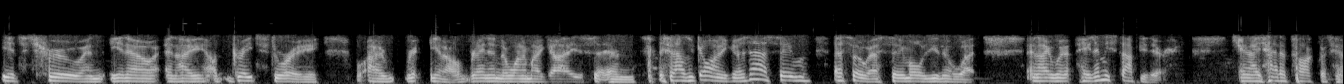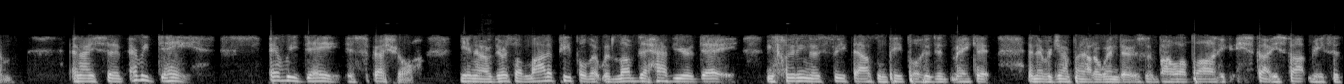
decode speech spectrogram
It's true, and you know, and I great story. I you know ran into one of my guys, and I said, "How's it going?" He goes, "Ah, same SOS, same old, you know what." And I went, "Hey, let me stop you there." And I had a talk with him, and I said, "Every day, every day is special. You know, there's a lot of people that would love to have your day, including those 3,000 people who didn't make it and they were jumping out of windows and blah, blah, blah. He, stopped, he stopped me. He said,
